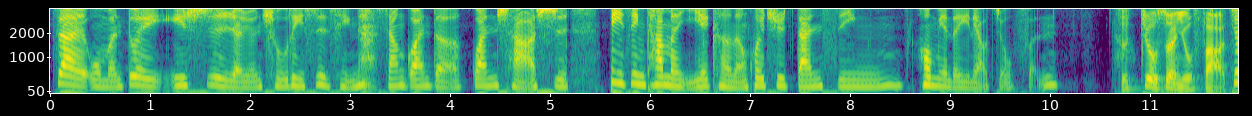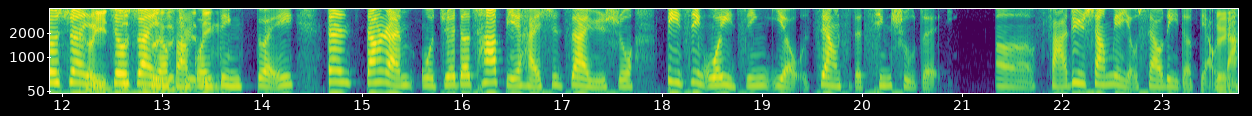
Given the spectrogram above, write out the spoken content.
在我们对医事人员处理事情的相关的观察是，毕竟他们也可能会去担心后面的医疗纠纷。就就算有法，就算就算有法规定，对，但当然，我觉得差别还是在于说，毕竟我已经有这样子的清楚的。呃，法律上面有效力的表达，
